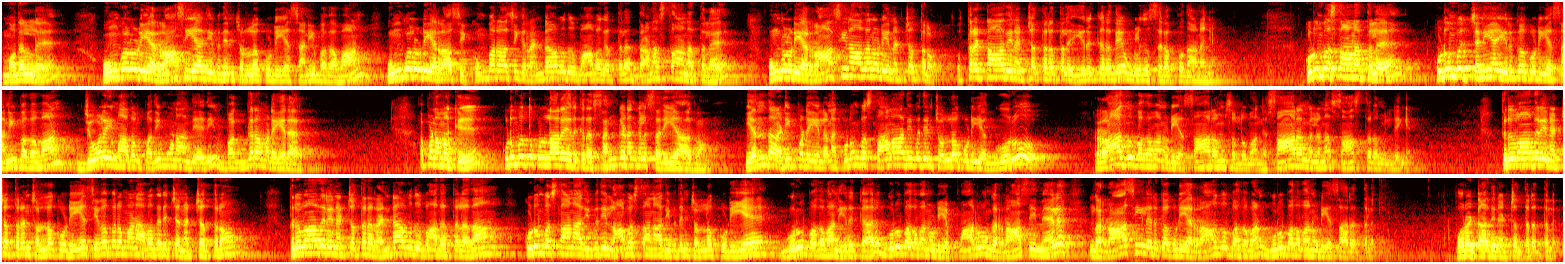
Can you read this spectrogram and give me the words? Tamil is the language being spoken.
முதல்ல உங்களுடைய ராசியாதிபதினு சொல்லக்கூடிய சனி பகவான் உங்களுடைய ராசி கும்பராசிக்கு ரெண்டாவது பாவகத்தில் தனஸ்தானத்தில் உங்களுடைய ராசிநாதனுடைய நட்சத்திரம் உத்திரட்டாதி நட்சத்திரத்தில் இருக்கிறதே உங்களுக்கு சிறப்பு தானுங்க. குடும்பஸ்தானத்தில் குடும்பச்சனியாக இருக்கக்கூடிய சனி பகவான் ஜூலை மாதம் பதிமூணாம் தேதி வக்ரம் அடைகிறார் அப்போ நமக்கு குடும்பத்துக்குள்ளார இருக்கிற சங்கடங்கள் சரியாகும். எந்த அடிப்படையில்னா குடும்ப ஸ்தானாதிபதின்னு சொல்லக்கூடிய குரு ராகு பகவானுடைய சாரம் சொல்லுவாங்க. சாரம் இல்லைன்னா சாஸ்திரம் இல்லைங்க. திருவாதிரை நட்சத்திரம்னு சொல்லக்கூடிய சிவபெருமான அவதரித்த நட்சத்திரம் திருவாதிரை நட்சத்திரம் ரெண்டாவது பாதத்தில் தான் குடும்பஸ்தானாதிபதி லாபஸ்தானாதிபதின்னு சொல்லக்கூடிய குரு பகவான் இருக்கார். குரு பகவானுடைய பார்வை உங்கள் ராசி மேலே உங்கள் ராசியில் இருக்கக்கூடிய ராகு பகவான் குரு பகவானுடைய சாரத்தில் புரட்டாதி நட்சத்திரத்தில்.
